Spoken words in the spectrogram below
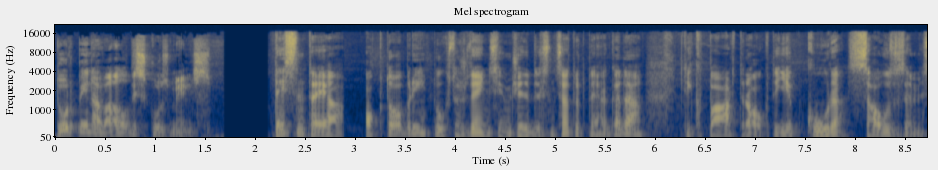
Turpina Valdis Kusmins. 10. oktobrī 1944. gadā tika pārtraukta jebkura sauszemes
